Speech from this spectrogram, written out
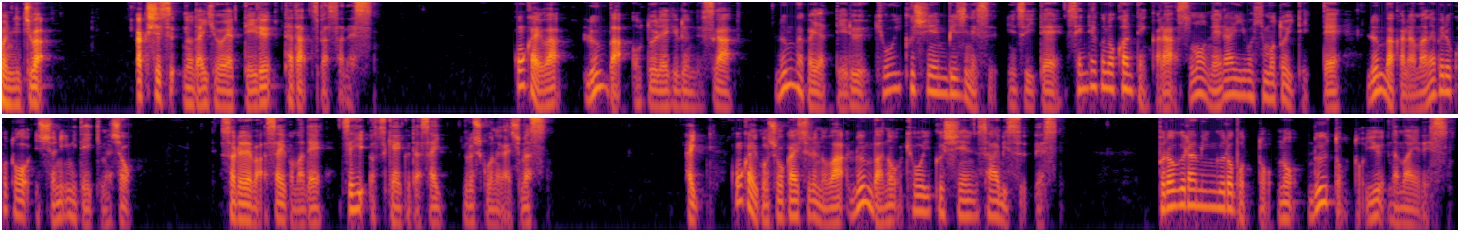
こんにちは。アクシスの代表をやっている多田翼です。今回はルンバを取り上げるんですが、ルンバがやっている教育支援ビジネスについて戦略の観点からその狙いを紐解いていって、ルンバから学べることを一緒に見ていきましょう。それでは最後までぜひお付き合いください。よろしくお願いします。はい。今回ご紹介するのはルンバの教育支援サービスです。プログラミングロボットのルートという名前です。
